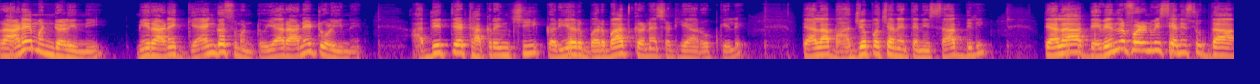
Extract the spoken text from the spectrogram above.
राणे मंडळींनी मी राणे गँगच म्हणतो या राणे टोळीने आदित्य ठाकरेंची करिअर बर्बाद करण्यासाठी हे आरोप केले. त्याला भाजपच्या नेत्यांनी साथ दिली. त्याला देवेंद्र फडणवीस यांनी सुद्धा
